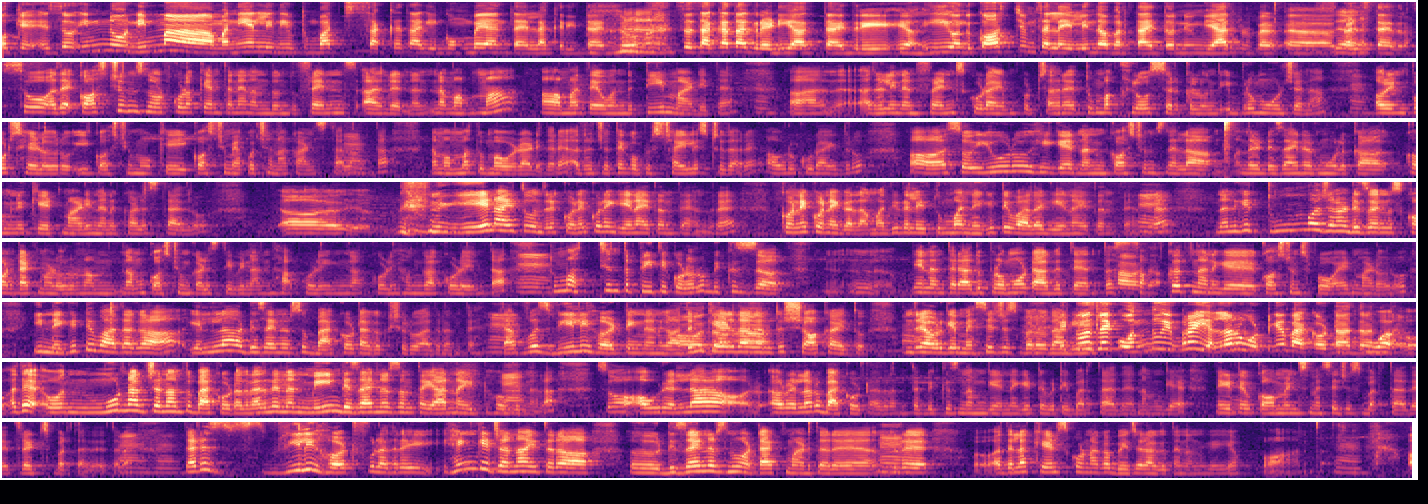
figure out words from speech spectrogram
ಓಕೆ ಸೊ ಇನ್ನು ನಿಮ್ಮ ಮನೆಯಲ್ಲಿ ನೀವು ತುಂಬಾ ಸಖತ್ತಾಗಿ ಗೊಂಬೆ ಅಂತ ಎಲ್ಲ ಕರಿತಾ ಇದ್ರು. ಸೊ ಸಖತ್ತಾಗಿ ರೆಡಿ ಆಗ್ತಾ ಇದ್ರಿ. ಈ ಒಂದು ಕಾಸ್ಟ್ಯೂಮ್ಸ್ ಎಲ್ಲ ಇಲ್ಲಿಂದ ಬರ್ತಾ ಇತ್ತು ನಿಮ್ಗೆ ಯಾರು ಪ್ರಿಪೇರ್ ಕಳಿಸ್ತಾ ಇದ್ರು? ಸೊ ಅದೇ ಕಾಸ್ಟ್ಯೂಮ್ಸ್ ನೋಡ್ಕೊಳಕ್ಕೆ ಅಂತಾನೆ ನಂದೊಂದು ಫ್ರೆಂಡ್ಸ್ ಅಂದ್ರೆ ನಮ್ಮ ಅಮ್ಮ ಮತ್ತೆ ಒಂದು ಟೀಮ್ ಮಾಡಿದ್ದೆ. ಅದರಲ್ಲಿ ನನ್ನ ಫ್ರೆಂಡ್ಸ್ ಕೂಡ ಇನ್ಪುಟ್ಸ್ ಅಂದ್ರೆ ತುಂಬಾ ಕ್ಲೋಸ್ ಸರ್ಕಲ್ ಒಂದು ಇಬ್ರು ಮೂರು ಜನ. ಅವ್ರ ಇನ್ಪುಟ್ಸ್ ಹೇಳೋರು ಈ ಕಾಸ್ಟ್ಯೂಮ್ ಓಕೆ ಈ ಕಾಸ್ಟ್ಯೂಮ್ ಯಾಕೋ ಚೆನ್ನಾಗಿ ಕಾಣಿಸ್ತಾ ಇಲ್ಲ ಅಂತ. ನಮ್ಮ ಅಮ್ಮ ತುಂಬಾ ಓಡಾಡಿದ್ದಾರೆ. ಅದ್ರ ಜೊತೆಗೆ ಒಬ್ರು ಸ್ಟೈಲಿಸ್ಟ್ ಇದ್ದಾರೆ. ಅವರು ಕೂಡ ಇದ್ರು. ಸೊ ಇವರು ಹೀಗೆ ನನ್ನ ಕಾಸ್ಟ್ಯೂಮ್ಸ್ನೆಲ್ಲ ಅಂದರೆ ಡಿಸೈನರ್ ಮೂಲಕ ಕಮ್ಯುನಿಕೇಟ್ ಮಾಡಿ ನನಗೆ ಕಳಿಸ್ತಾ ಇದ್ರು. ಏನಾಯ್ತು ಅಂದ್ರೆ ಕೊನೆ ಕೊನೆಗೆ ಏನಾಯ್ತಂತೆ ಅಂದ್ರೆ ಕೊನೆ ಕೊನೆಗಲ್ಲ ಮಧ್ಯದಲ್ಲಿ ತುಂಬಾ ನೆಗೆಟಿವ್ ಆದಾಗ ಏನಾಯ್ತಂತೆ ಅಂದ್ರೆ ನನಗೆ ತುಂಬಾ ಜನ ಡಿಸೈನರ್ಸ್ ಕಾಂಟ್ಯಾಕ್ಟ್ ಮಾಡೋರು ನಮ್ಮ ನಮ್ ಕಾಸ್ಟ್ಯೂಮ್ ಕಳಿಸ್ತೀವಿ ನಂದು ಹಾಕೊಳ್ಳಿ ಹಿಂಗ್ ಹಾಕೊಳ್ಳಿ ಹಂಗೆ ಹಾಕೊಳ್ಳಿ ಅಂತ ತುಂಬಾ ಅತ್ಯಂತ ಪ್ರೀತಿ ಕೊಡೋರು ಬಿಕಾಸ್ ಏನಂತಾರೆ ಅದು ಪ್ರಮೋಟ್ ಆಗುತ್ತೆ ಅಂತ ಸಖತ್ ನನಗೆ ಕಾಸ್ಟ್ಯೂಮ್ಸ್ ಪ್ರೊವೈಡ್ ಮಾಡೋರು. ಈ ನೆಗೆಟಿವ್ ಆದಾಗ ಎಲ್ಲ ಡಿಸೈನರ್ಸು ಬ್ಯಾಕ್ಔಟ್ ಆಗಕ್ ಶುರು ಆದ್ರಂತೆ ದಟ್ ವಾಸ್ ರಿಯಲಿ ಹರ್ಟಿಂಗ್ ನನಗೆ. ಅದನ್ನ ಕೇಳಿದಾಗಂತೂ ಶಾಕ್ ಆಯಿತು. ಅಂದ್ರೆ ಅವ್ರಿಗೆ ಮೆಸೇಜಸ್ ವಾಸ್ ಲೈಕ್ ಒಂದು ಇಬ್ರು ಎಲ್ಲರೂ ಒಟ್ಟಿಗೆ ಬ್ಯಾಕ್ಔಟ್ ಆದ್ರೆ ಅದೇ ಒಂದು ಮೂರ್ನಾಲ್ಕು ಜನ ಅಂತೂ ಬ್ಯಾಕ್ಔಟ್ ಆದ್ರೆ. ಅಂದರೆ ನನ್ನ ಮೇನ್ ಡಿಸೈನರ್ಸ್ ಅಂತ ಯಾರನ್ನ ಇಟ್ಟು ಹೋಗಿದ್ನಲ್ಲ ಸೊ ಅವರೆಲ್ಲ ಅವರೆಲ್ಲರೂ ಬ್ಯಾಕ್ಔಟ್ ಆದ್ರಂತೆ ಬಿಕಾಸ್ ನಮಗೆ ನೆಗೆಟಿವಿಟಿ ಬರ್ತಾ ಇದೆ ನಮಗೆ ನೆಗೆಟಿವ್ ಕಾಮೆಂಟ್ಸ್ ಮೆಸೇಜಸ್ ಬರ್ತಾ ಇದೆ ಥ್ರೆಟ್ಸ್ ಬರ್ತಾ ಇದೆ ಈ ಥರ ದ್ಯಾಟ್ ಈಸ್ ರಿಯಲಿ ಹರ್ಟ್ಫುಲ್ ಅಂದರೆ ಹೆಂಗೆ ಜನ ಈ ಥರ ಡಿಸೈನರ್ಸ್ನೂ ಅಟ್ಯಾಕ್ ಮಾಡ್ತಾರೆ ಅಂದರೆ ಅದೆಲ್ಲ ಕೇಳಿಸ್ಕೊಂಡಾಗ ಬೇಜಾರಾಗುತ್ತೆ ನನಗೆ ಯಪ್ಪ ಅಂತ.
